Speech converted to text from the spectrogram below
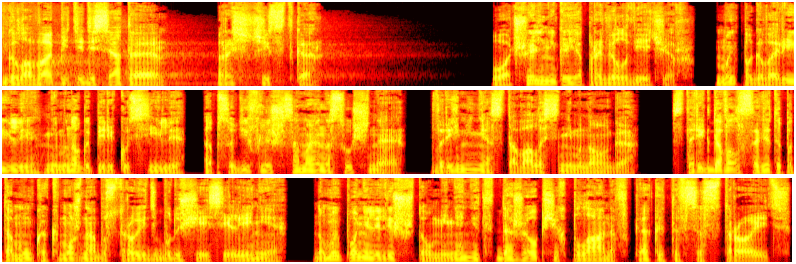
Глава 50. Расчистка. У отшельника я провел вечер. Мы поговорили, немного перекусили, обсудив лишь самое насущное. Времени оставалось немного. Старик давал советы по тому, как можно обустроить будущее селение, но мы поняли лишь, что у меня нет даже общих планов, как это все строить.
